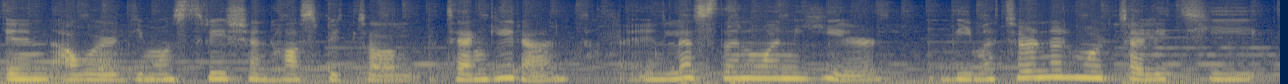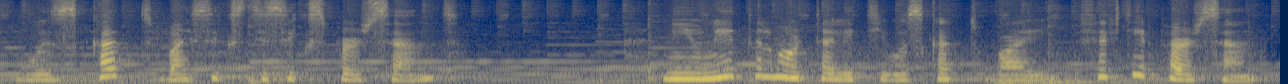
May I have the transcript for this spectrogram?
In our demonstration hospital Tangiran in less than one year the maternal mortality was cut by 66% neonatal mortality was cut by 50%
